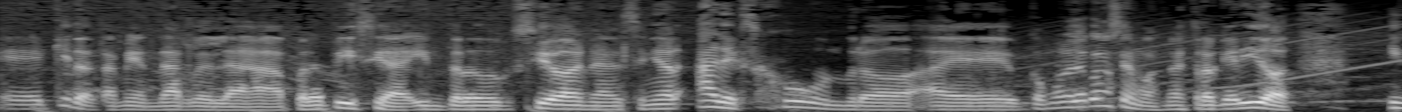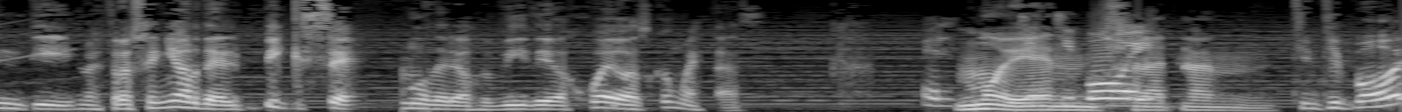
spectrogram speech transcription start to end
eh, quiero también darle la propicia introducción al señor Alex Jundro, eh, como lo conocemos, nuestro querido Inti, nuestro señor del pixel de los videojuegos. ¿Cómo estás? El Muy bien, Tinty Boy. Jonathan. Tinty Boy.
